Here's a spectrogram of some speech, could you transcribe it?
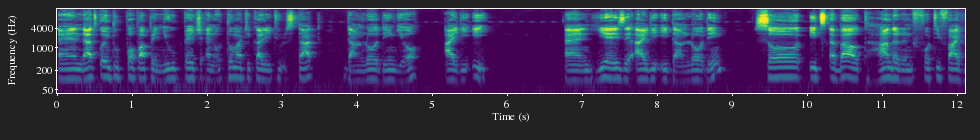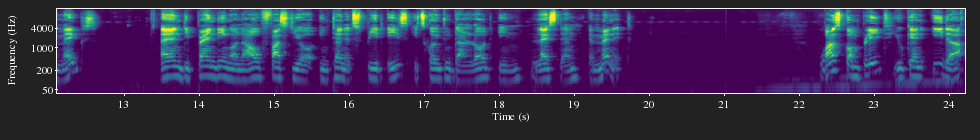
and that's going to pop up a new page and automatically it will start downloading your IDE and here is the IDE downloading so it's about 145 megs. And depending on how fast your internet speed is it's going to download in less than a minute. Once complete you can either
